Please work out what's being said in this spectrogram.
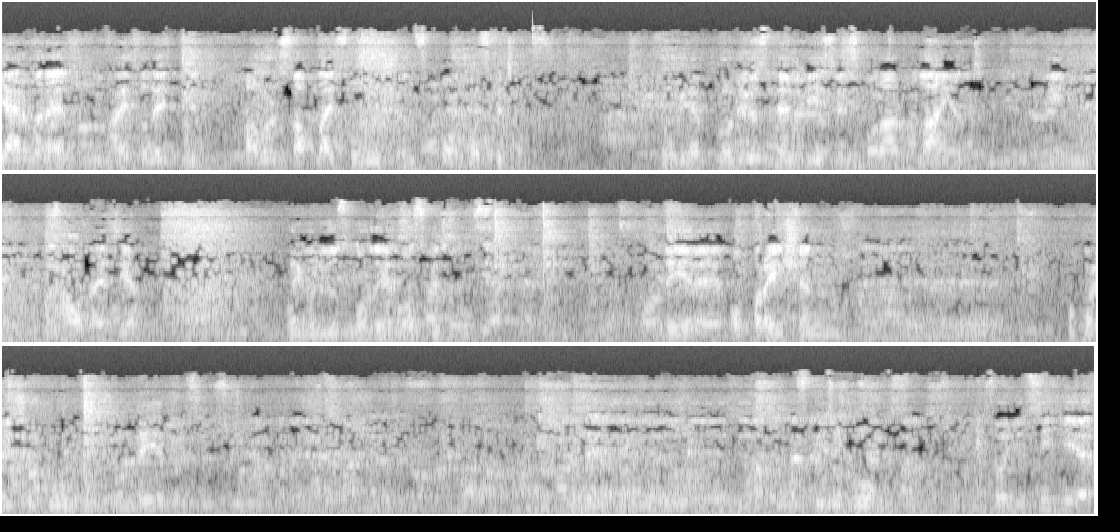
Germarel isolated power supply solutions for hospitals. So we have produced 10 pieces for our client in uh, South Asia. We will use for their hospitals, for their uh, operation uh, operation room, for their hospital rooms. So you see here,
